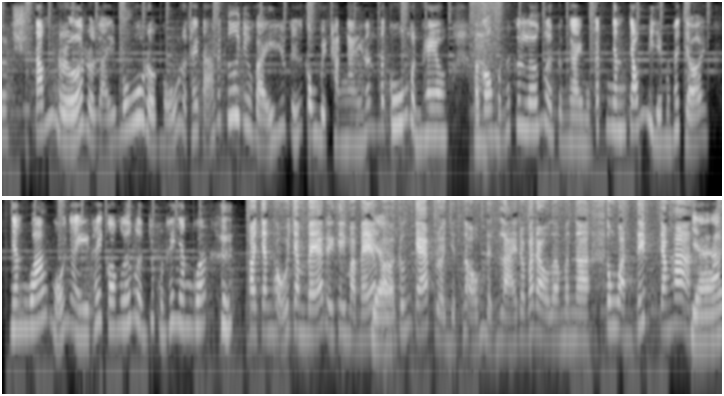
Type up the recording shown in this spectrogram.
ờ, tắm rửa rồi lại bú rồi ngủ rồi thay tả nó cứ như vậy với cái công việc hàng ngày nó nó cuốn mình theo. Và ừ. con mình nó cứ lớn lên từng ngày một cách nhanh chóng như vậy mình thấy trời nhanh quá mỗi ngày thấy con lớn lên chút mình thấy nhanh quá. Thôi tranh thủ chăm bé đi khi mà bé dạ. mà cứng cáp rồi dịch nó ổn định lại rồi bắt đầu là mình uh, tung hoành tiếp trâm ha. Dạ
